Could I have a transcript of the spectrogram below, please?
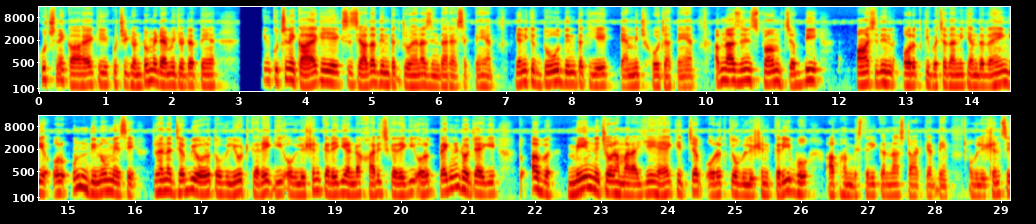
कुछ ने कहा है कि ये कुछ ही घंटों में डैमेज हो जाते हैं, लेकिन कुछ ने कहा है कि ये एक से ज़्यादा दिन तक जो है ना ज़िंदा रह सकते हैं। यानी कि दो दिन तक ये डैमेज हो जाते हैं। अब नाजरीन स्पर्म जब भी पाँच दिन औरत की बचत आने के अंदर रहेंगे और उन दिनों में से जो है ना, जब भी औरत ओवल्यूट करेगी ओवल्यूशन करेगी, अंडा खारिज करेगी, औरत प्रेग्नेंट हो जाएगी तो अब मेन निचोड़ हमारा ये है कि जब औरत की ओवल्यूशन करीब हो, आप हम बिस्तरी करना स्टार्ट कर दें। ओवल्यूशन से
